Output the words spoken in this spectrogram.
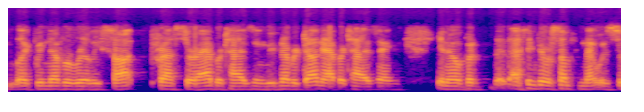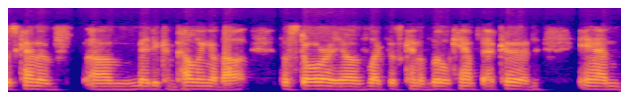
like we never really sought press or advertising. We've never done advertising you know but i think there was something that was just kind of um, maybe compelling about the story of like this kind of little camp that could. And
